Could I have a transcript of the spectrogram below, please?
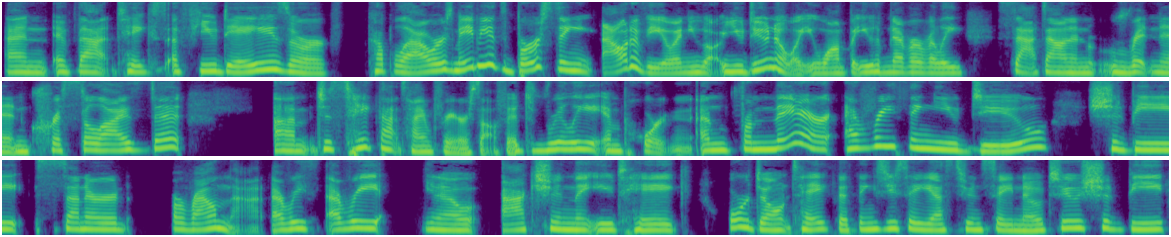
And if that takes a few days or a couple hours, maybe it's bursting out of you and you, you do know what you want, but you have never really sat down and written it and crystallized it um, just take that time for yourself. It's really important. And from there, everything you do should be centered around that. Every, every, you know, action that you take or don't take, the things you say yes to and say no to should be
